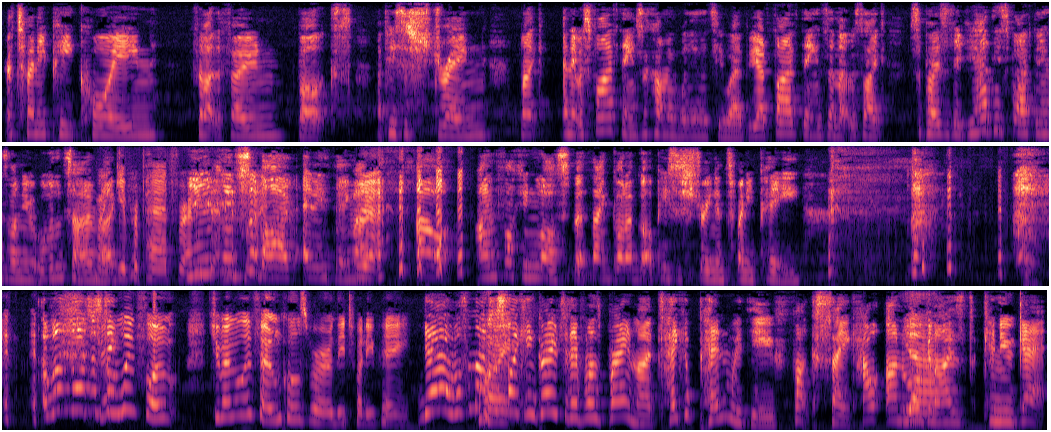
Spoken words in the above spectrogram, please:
a 20p coin for like the phone box, a piece of string, like, and it was five things. I can't remember what the other two were, but you had five things, and it was like supposedly if you had these five things on you all the time, like, like, you're prepared for anything. you could like- survive anything. Like, Yeah. oh, I'm fucking lost, but thank God I've got a piece of string and 20p. Wasn't that Do just you, remember when phone, do you remember when phone calls were only 20p? yeah? Wasn't that just Like- like engraved in everyone's brain? Like, take a pen with you. Fuck's sake, how unorganized can you get?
